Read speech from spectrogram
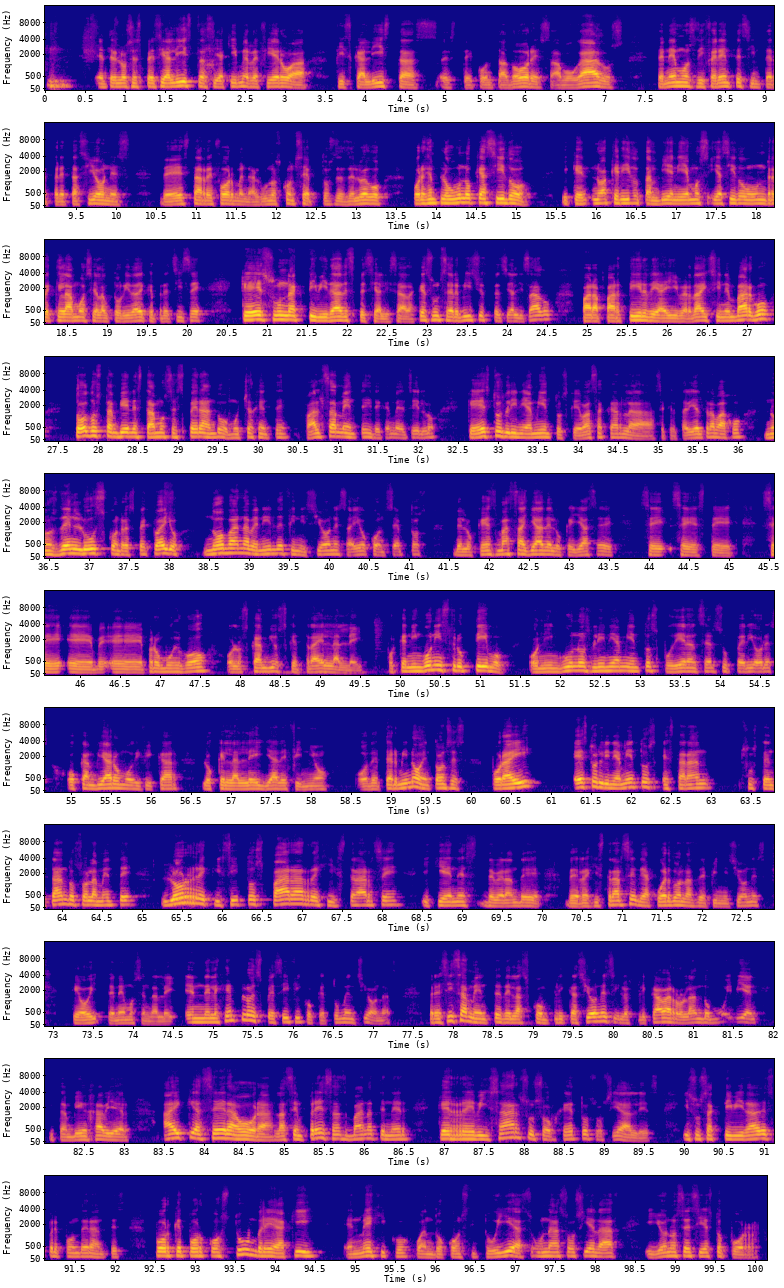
entre los especialistas, y aquí me refiero a fiscalistas, este, contadores, abogados, tenemos diferentes interpretaciones de esta reforma en algunos conceptos, desde luego, por ejemplo, uno que ha sido y que no ha querido también y hemos y ha sido un reclamo hacia la autoridad de que precise qué es una actividad especializada, qué es un servicio especializado para partir de ahí, ¿verdad? Y sin embargo, todos también estamos esperando, o mucha gente falsamente, y déjenme decirlo, que estos lineamientos que va a sacar la Secretaría del Trabajo nos den luz con respecto a ello. No van a venir definiciones ahí o conceptos de lo que es más allá de lo que ya se, se, este, se eh, eh, promulgó o los cambios que trae la ley porque ningún instructivo o ningunos lineamientos pudieran ser superiores o cambiar o modificar lo que la ley ya definió o determinó. Entonces, por ahí, estos lineamientos estarán sustentando solamente los requisitos para registrarse y quienes deberán de, de, registrarse de acuerdo a las definiciones que hoy tenemos en la ley. En el ejemplo específico que tú mencionas, precisamente de las complicaciones, y lo explicaba Rolando muy bien y también Javier, hay que hacer ahora, las empresas van a tener que revisar sus objetos sociales y sus actividades preponderantes, porque por costumbre aquí en México, cuando constituías una sociedad, y yo no sé si esto por,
